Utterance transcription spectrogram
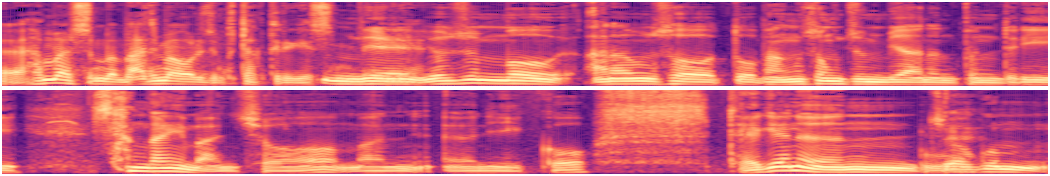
한 말씀만 마지막으로 좀 부탁드리겠습니다. 네, 예. 요즘 뭐 아나운서 또 방송 준비하는 분들이 상당히 많죠. 많이 있고 대개는 네. 조금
